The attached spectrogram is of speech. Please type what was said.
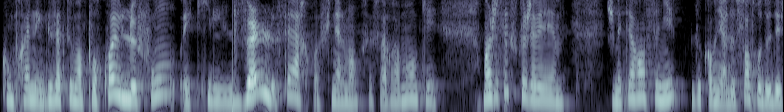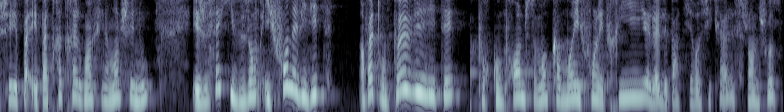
comprennent exactement pourquoi ils le font et qu'ils veulent le faire, quoi, finalement, que ce soit vraiment ok. Moi, je sais que ce que j'avais, je m'étais renseigné, le, comment dire, le centre de déchets est pas, est pas très très loin finalement de chez nous, et je sais qu'ils font, ils font des visites en fait, on peut visiter pour comprendre justement comment ils font les tris, les parties recyclables, ce genre de choses.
